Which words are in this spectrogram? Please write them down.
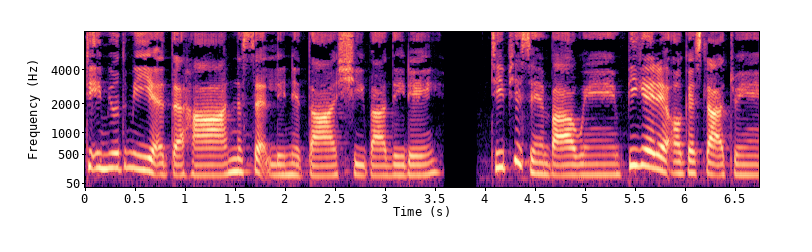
ဒီအမျိုးသမီးရဲ့အသက်ဟာ24နှစ်သားရှိပါသေးတယ်။ဒီဖြစ်စဉ်ပါဝင်ပြီးခဲ့တဲ့ဩဂတ်လအတွင်း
